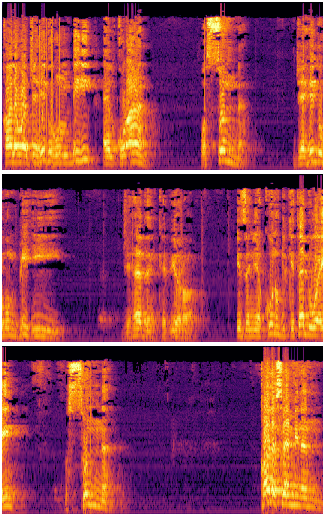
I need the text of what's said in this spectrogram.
قال وجاهدهم به أي القرآن والسنة جاهدهم به جهادا كبيرا. إذا يكون بالكتاب وإيه؟ والسنة. قال ثامنا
